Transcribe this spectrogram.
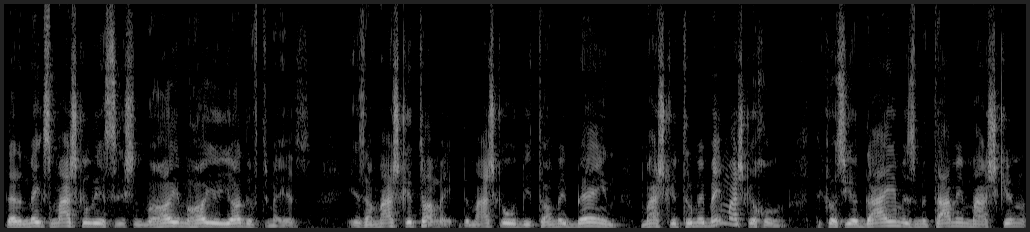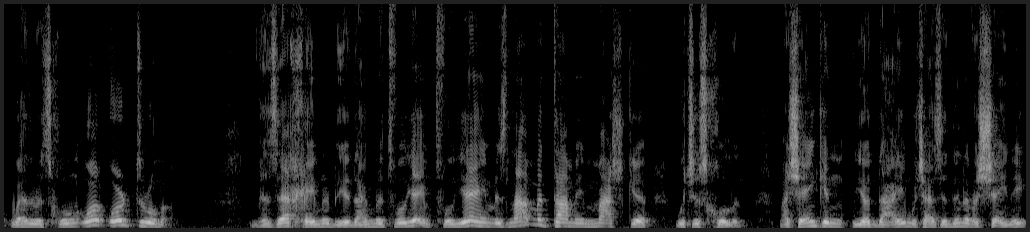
that it makes mashkin lias rishon. V'hoyim hoyu yod of tmeis is a mashke tome. The mashke would be tome bein mashke trume bein mashke chulun. Because yodayim is metami mashkin, whether it's chulun or, or truma. V'zeh chemer b'yodayim tfulyim. Tfulyim is not metami mashke, which is chulun. Mashenkin yodayim, which has a din of a sheni,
